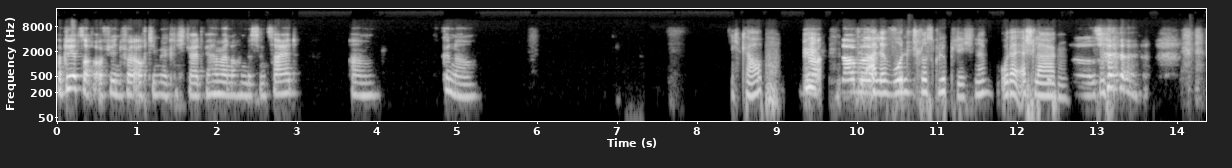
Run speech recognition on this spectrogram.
habt ihr jetzt auch auf jeden Fall auch die Möglichkeit. Wir haben ja noch ein bisschen Zeit. Ähm, genau. Ich glaube, Ja, ich glaube, alle wunschlos glücklich ne? oder erschlagen.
